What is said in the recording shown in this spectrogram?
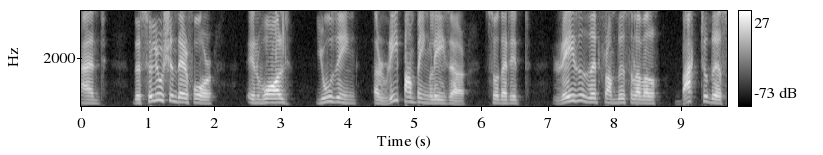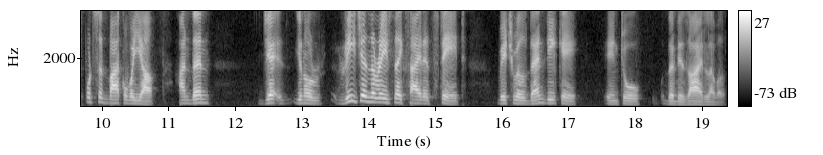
and the solution therefore involved using a repumping laser. So, that it raises it from this level back to this puts it back over here and then you know regenerates the excited state which will then decay into the desired level.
